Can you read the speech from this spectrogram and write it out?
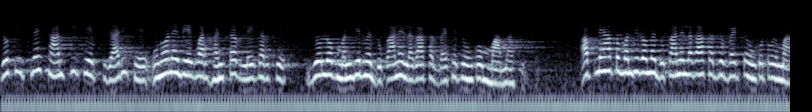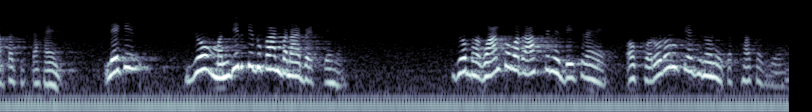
जो कि इतने शांति के पुजारी थे, उन्होंने भी एक बार हंटर लेकर के जो लोग मंदिर में दुकानें लगा कर बैठे थे, उनको मारना सीखा। अपने यहाँ तो मंदिरों में दुकानें लगा कर जो बैठते हैं, उनको तो कोई मारता सीखता है नहीं। लेकिन जो मंदिर की दुकान बनाए बैठते हैं, जो भगवान को वह रास्ते में बेच रहे हैं, और करोड़ों रुपया जिन्होंने इकट्ठा कर लिया है,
